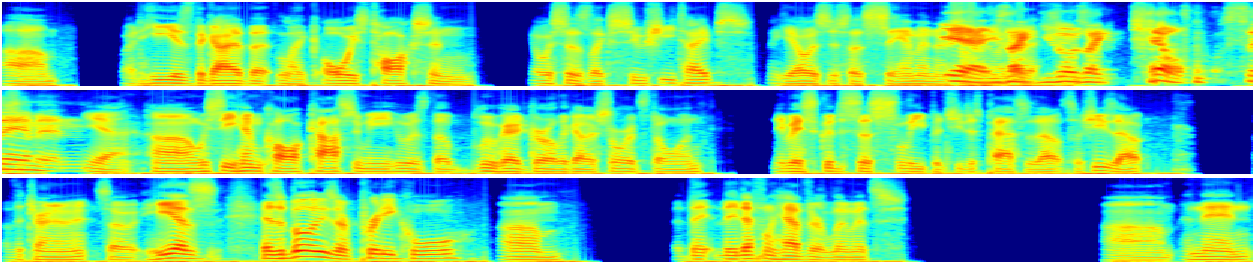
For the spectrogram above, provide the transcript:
Um, but he is the guy that like always talks and he always says like sushi types. Like he always just says salmon. Or Yeah, he's like like he's always like kelp, salmon. Yeah, uh, we see him call Kasumi, who is the blue-haired girl that got her sword stolen. And he basically just says sleep, and she just passes out, so she's out of the tournament. So he has his abilities are pretty cool, um, but they they definitely have their limits. Um, and then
